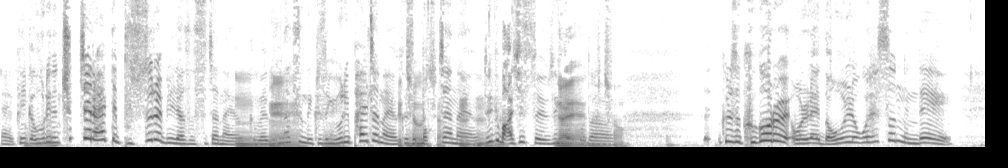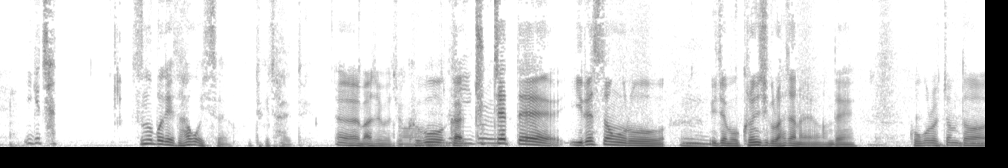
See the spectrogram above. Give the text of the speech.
네, 그러니까 우리는 축제를 할 때 부스를 빌려서 쓰잖아요. 음, 그 외국인 네. 학생들 그래서 네. 요리 팔잖아요. 그래서 그쵸, 그쵸. 먹잖아요. 음, 음. 되게 맛있어요 생각보다. 네, 그렇죠. 그래서 그거를 원래 넣으려고 했었는데 이게 자, SNU Buddy에서 하고 있어요. 되게 잘 돼요. 네, 맞아요, 맞아요. 어. 그거, 그러니까 그래서 이걸- 축제 때 일회성으로 음. 이제 뭐 그런 식으로 하잖아요. 근데 그거를 좀더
